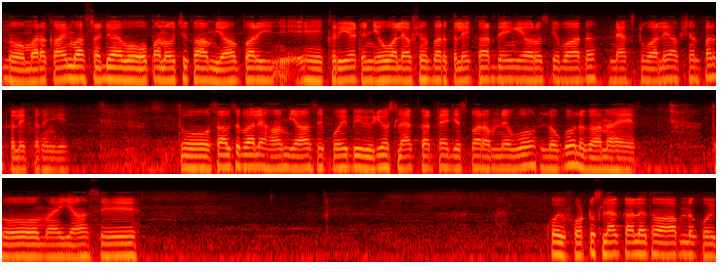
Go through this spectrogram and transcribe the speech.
तो हमारा काइन मास्टर जो है वो ओपन हो चुका, हम यहाँ पर क्रिएट न्यू वाले ऑप्शन पर क्लिक कर देंगे और उसके बाद नेक्स्ट वाले ऑप्शन पर क्लिक करेंगे। तो सबसे पहले हम यहाँ से कोई भी वीडियो सेलेक्ट करते हैं, जिस पर हमने वो लोगो लगाना है। तो मैं यहाँ से कोई फ़ोटो सेलेक्ट कर लेता हूँ आपने कोई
